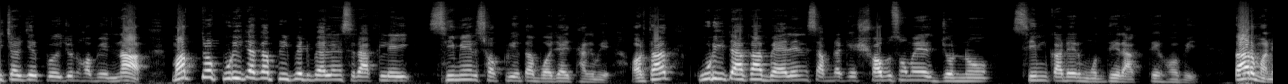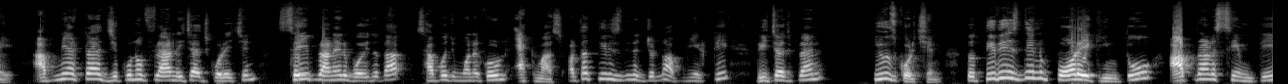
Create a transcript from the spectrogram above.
রিচার্জের প্রয়োজন হবে না। মাত্র কুড়ি টাকা প্রিপেড ব্যালেন্স রাখলেই সিমের সক্রিয়তা বজায় থাকবে। অর্থাৎ কুড়ি টাকা ব্যালেন্স আপনাকে সব সময়ের জন্য সিম কার্ডের মধ্যে রাখতে হবে। তার মানে আপনি একটা যে কোনো প্ল্যান রিচার্জ করেছেন, সেই প্ল্যানের বৈধতা সাপোজ মনে করুন এক মাস, অর্থাৎ তিরিশ দিনের জন্য আপনি একটি রিচার্জ প্ল্যান ইউজ করছেন। তো তিরিশ দিন পরে কিন্তু আপনার সিমটি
